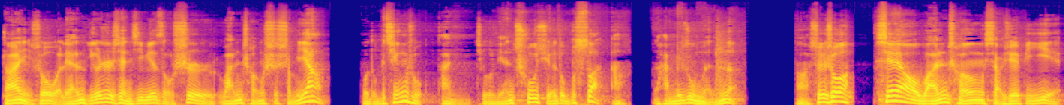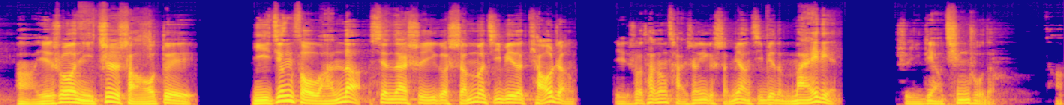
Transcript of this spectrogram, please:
当然，你说我连一个日线级别走势完成是什么样我都不清楚，那你就连初学都不算啊，那还没入门呢啊。所以说。先要完成小学毕业啊，也就是说，你至少对已经走完的现在是一个什么级别的调整，也就是说，它能产生一个什么样级别的买点，是一定要清楚的啊。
